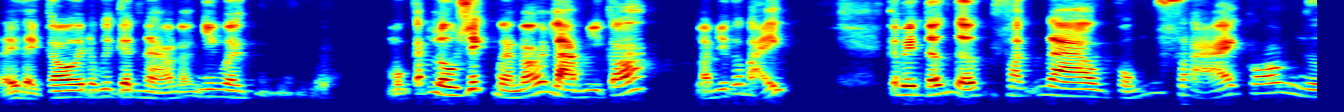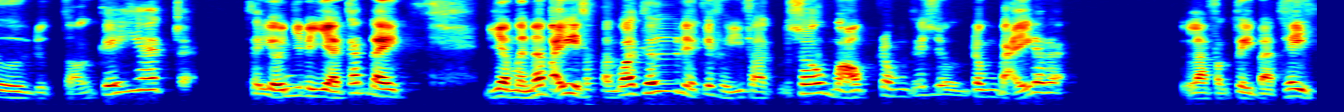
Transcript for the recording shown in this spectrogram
Để thầy coi trong cái kinh nào đó. Nhưng mà một cách logic mà nói làm gì có làm gì có bảy. Các vị tưởng tượng phật nào cũng phải có người được thọ ký hết. Thí dụ như bây giờ cách đây bây giờ mình nói bảy vị phật quá khứ thì cái vị phật số 1 trong cái số trong bảy đó, đó là phật tỳ bà thi.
